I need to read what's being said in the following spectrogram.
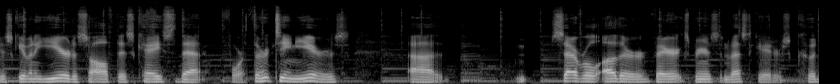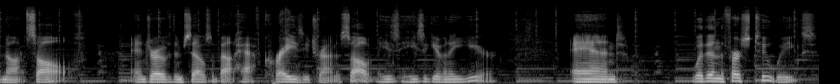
Just given a year to solve this case that for 13 years, uh, several other very experienced investigators could not solve and drove themselves about half crazy trying to solve it. He's, he's given a year. And within the first two weeks,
